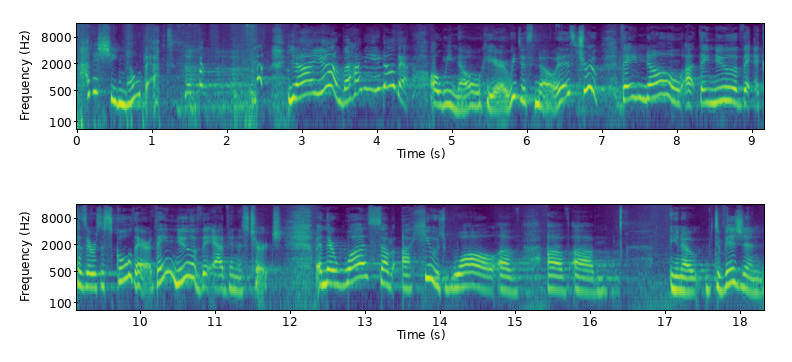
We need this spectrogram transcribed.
how does she know that? yeah, I am, but how do you know that? Oh, we know here. We just know. And it's true. They know, uh, they knew of the, because there was a school there, they knew of the Adventist church. And there was some, a huge wall of, of um, you know, division.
